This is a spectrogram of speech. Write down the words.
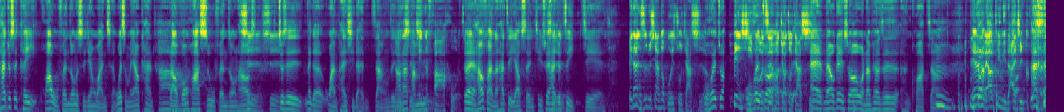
他就是可以花五分钟的时间完成，为什么要看老公花十五分钟？然后是就是那个碗盘洗得很脏这件事情。然后他旁边是发火，对，然后反而他自己要生气，所以他就自己接。哎，那你是不是现在都不会做家事啊？我会做，变媳妇了之后就要做家事。哎，没有，我跟你说，我男朋友真是很夸张。嗯，因为 我要听你的爱情故事。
